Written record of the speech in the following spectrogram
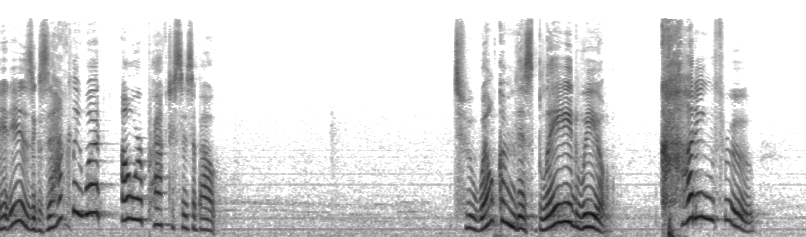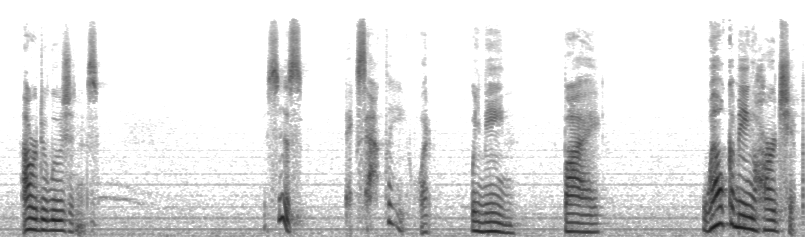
it is exactly what our practice is about. To welcome this blade wheel cutting through our delusions. This is exactly what we mean by welcoming hardship,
